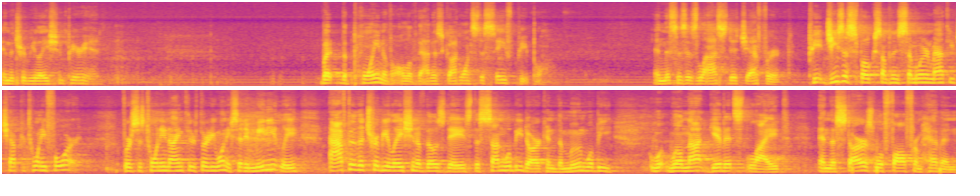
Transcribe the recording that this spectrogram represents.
in the tribulation period. But the point of all of that is God wants to save people. And this is his last ditch effort. Jesus spoke something similar in Matthew chapter 24, verses 29 through 31. He said, Immediately after the tribulation of those days, the sun will be darkened, the moon will, be, will not give its light, and the stars will fall from heaven,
